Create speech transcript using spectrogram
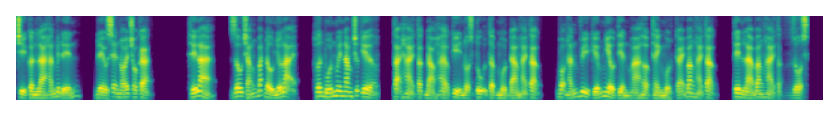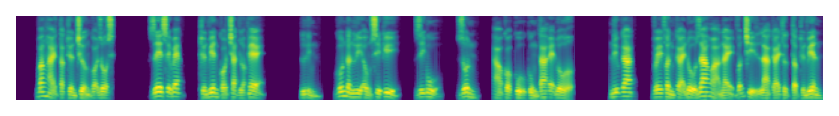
chỉ cần là hắn biết đến, đều sẽ nói cho cạn. Thế là, dâu trắng bắt đầu nhớ lại hơn bốn mươi năm trước kia tại hải tặc đảo hà kỳ nốt tụ tập một đám hải tặc bọn hắn vì kiếm nhiều tiền mà hợp thành một cái băng hải tặc tên là băng hải tặc rột băng hải tặc thuyền trưởng gọi rột jcb thuyền viên có chặt lọt kẹ Lin, golden lee ổng siki di bù john ảo cỏ cụ cùng ta edo. Nữ về phần cải đồ gia hỏa này vẫn chỉ là cái thực tập thuyền viên.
